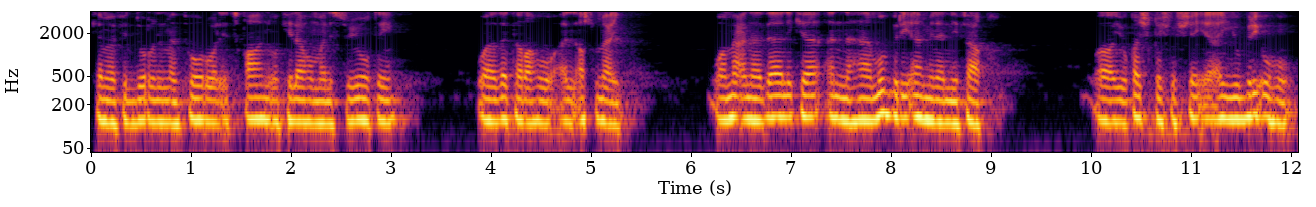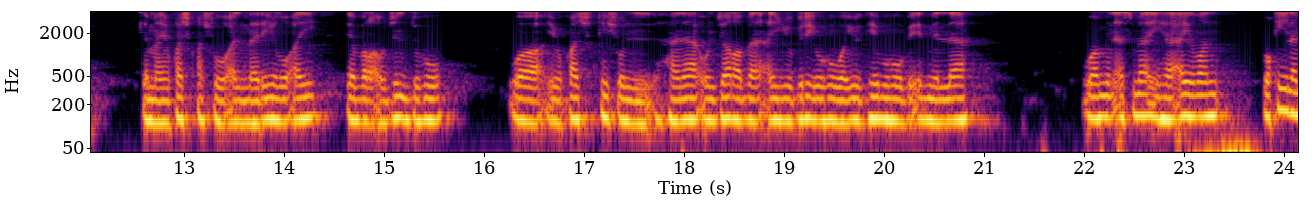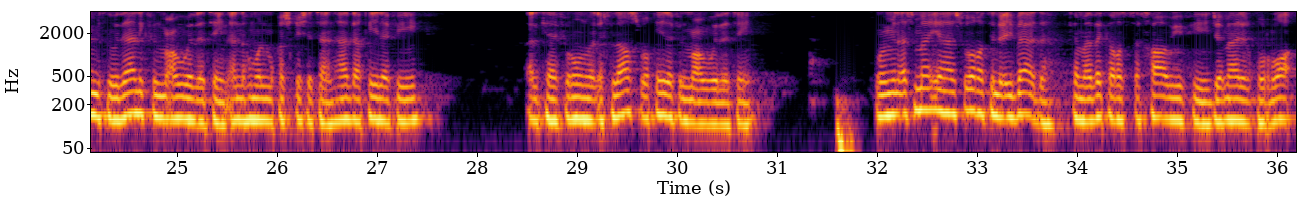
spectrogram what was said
كما في الدر المنثور والإتقان وكلاهما للسيوطي. وذكره الأصمعي. ومعنى ذلك أنها مبرئة من النفاق ويقشقش الشيء أي يبرئه كما يقشقش المريض أي يبرأ جلده ويقشقش الهناء الجرب أي يبرئه ويذهبه بإذن الله. ومن أسمائها أيضا وقيل مثل ذلك في المعوذتين أنهما المقشقشتان. هذا قيل في الكافرون والإخلاص وقيل في المعوذتين. ومن أسمائها سورة العبادة كما ذكر السخاوي في جمال القراء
